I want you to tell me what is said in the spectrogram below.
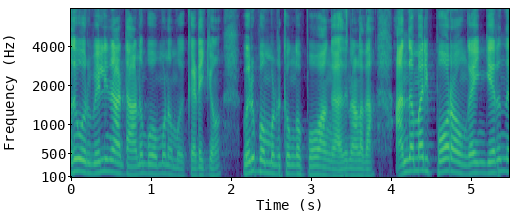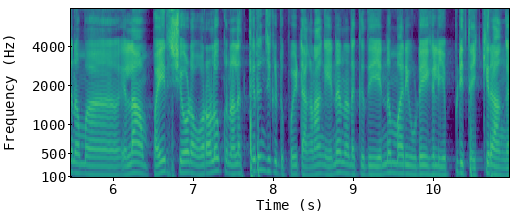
அது ஒரு வெளிநாட்டு அனுபவமும் நமக்கு கிடைக்கும். விருப்பம் இருக்கவங்க போவாங்க அதனால தான் அந்த மாதிரி போகிறவங்க இங்கேருந்து நம்ம எல்லாம் பயிற்சியோட ஓரளவுக்கு நல்லா தெரிஞ்சுக்கிட்டு போயிட்டாங்கன்னா அங்கே என்ன நடக்குது என்ன மாதிரி உடைகள் எப்படி தைக்கிறாங்க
